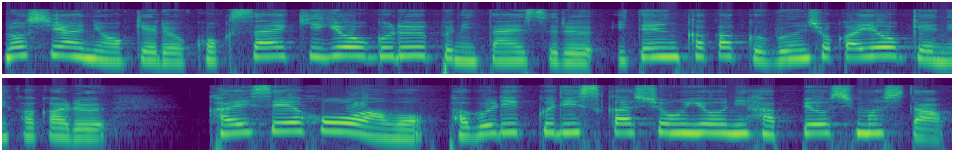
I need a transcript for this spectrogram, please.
ロシアにおける国際企業グループに対する移転価格文書化要件にかかる改正法案をパブリックディスカッション用に発表しました。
